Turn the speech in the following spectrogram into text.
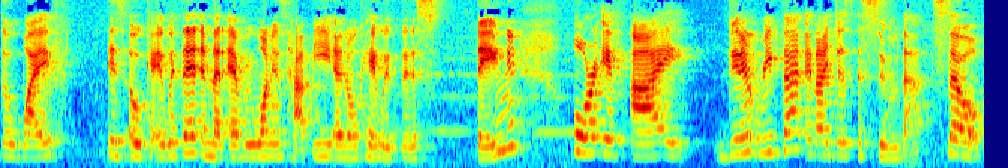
the wife is okay with it and that everyone is happy and okay with this thing or if I didn't read that and I just assumed that. So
